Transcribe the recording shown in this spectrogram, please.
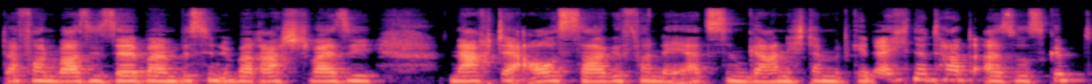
Davon war sie selber ein bisschen überrascht, weil sie nach der Aussage von der Ärztin gar nicht damit gerechnet hat. Also es gibt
